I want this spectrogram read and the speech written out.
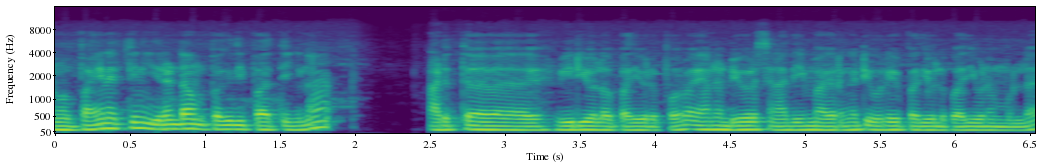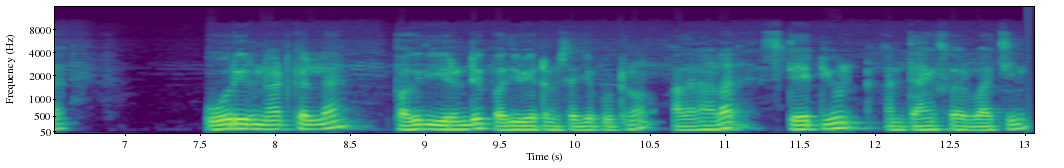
நம்ம பயணத்தின் இரண்டாம் பகுதி பார்த்தீங்கன்னா அடுத்த வீடியோவில் பதிவிட போகிறோம் ஏன்னா டியூரேஷன் அதிகமாகிறங்காட்டி ஒரே பதிவில் பதிவிட முடியல. ஓரிரு நாட்களில் பகுதி இரண்டு பதிவேற்றம் செய்யப்பட்டுரும். அதனால் stay tune and thanks for வாட்சிங்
